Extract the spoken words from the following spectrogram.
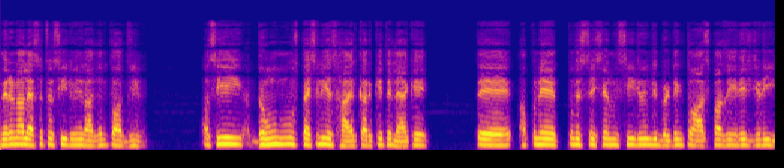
ਮੇਰੇ ਨਾਲ ਐਸਐਚਓ ਸੀ ਜੀ ਰਾਜਨ ਕੌਰ ਜੀ ਅਸੀਂ ਡਰੋਨ ਨੂੰ ਸਪੈਸ਼ਲੀ ਹਾਇਰ ਕਰਕੇ ਤੇ ਲੈ ਕੇ ਤੇ ਆਪਣੇ ਪੁਲਿਸ ਸਟੇਸ਼ਨ ਸੀ ਦੀ ਬਿਲਡਿੰਗ ਤੋਂ ਆਸ-ਪਾਸ ਦੇ ਏਰੀਆ 'ਚ ਜਿਹੜੀ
